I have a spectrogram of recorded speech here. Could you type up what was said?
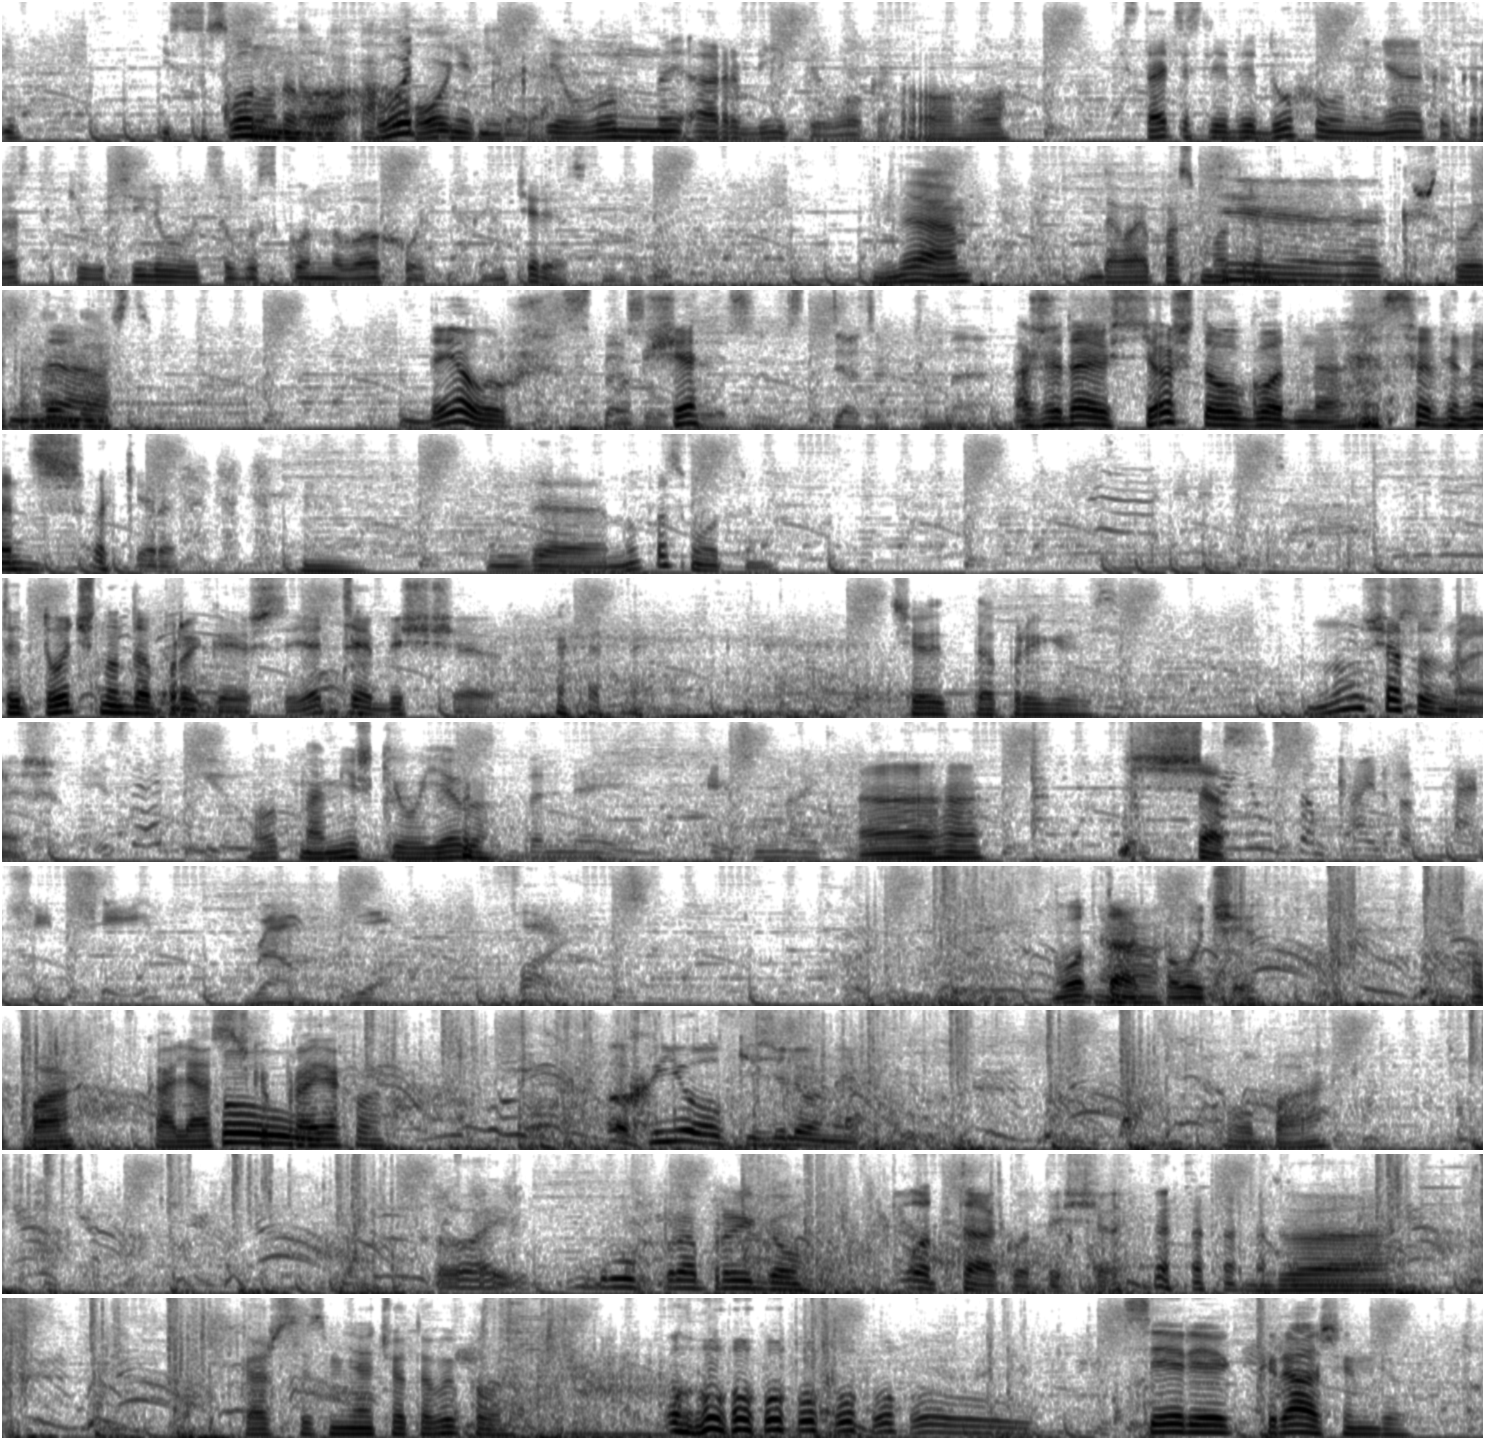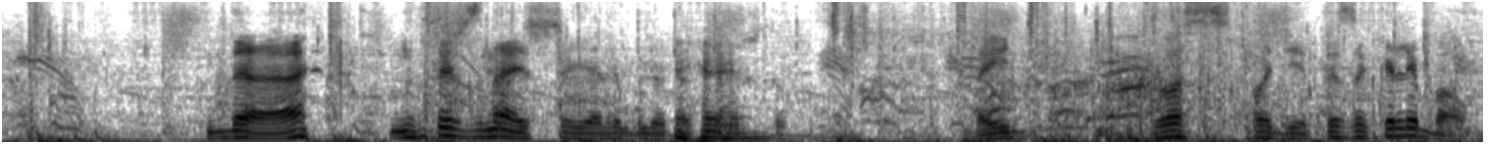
и исконного Исконного охотника, охотника. и лунной орбиты. О как. Ого. Кстати, следы духа у меня как раз-таки усиливаются в исконного охотника. Интересно. Да. Давай посмотрим, Так. что это да. нам даст. Да я уж вообще ожидаю все, что угодно, особенно от Джокера. Да, ну посмотрим. Ты точно допрыгаешься, я тебе обещаю. Че это допрыгаюсь? Ну, сейчас узнаешь. Вот на Мишке уеду. Ага. Сейчас. Вот так, Ах. получи. Опа. Колясочка Оу. проехала. Ах, елки зеленые. Оба. Ой, друг пропрыгал. Вот так вот еще. Да. Кажется, из меня что-то выпало. Серия крашингов. Да. Ну ты же знаешь, что я люблю такую штуку. Да и... Господи, ты заколебал.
